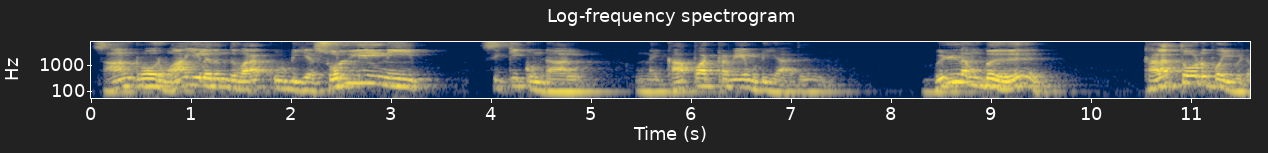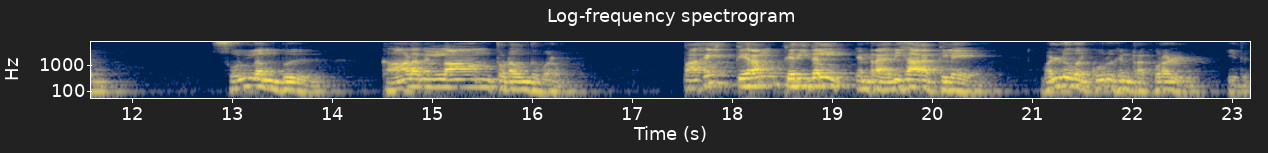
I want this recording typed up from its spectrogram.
சான்றோர் வாயிலிருந்து வரக்கூடிய சொல்லில் நீ சிக்கிக்கொண்டால் உன்னை காப்பாற்றவே முடியாது. வில்லம்பு களத்தோடு போய்விடும். சொல்லம்பு காலமெல்லாம் தொடர்ந்து வரும். பகை திறம் தெரிதல் என்ற அதிகாரத்திலே வள்ளுவர் கூறுகின்ற குரல் இது.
